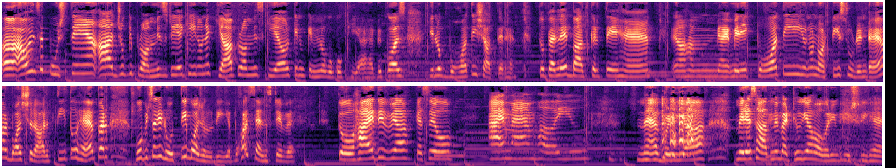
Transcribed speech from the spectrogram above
आओ इनसे पूछते हैं, आज जो कि प्रॉमिस है कि इन्होंने क्या प्रॉमिस किया और किन किन लोगों को किया है बिकॉज़ ये लोग बहुत ही शातिर हैं। तो पहले बात करते हैं हम मेरी एक बहुत ही यू नो नोटी स्टूडेंट है और बहुत शरारती तो है, पर वो बेचारी रोती बहुत जल्दी है, बहुत सेंसिटिव है। तो हाय दिव्या, कैसे हो? Hi ma'am how are you मैं बढ़िया। मेरे साथ में बैठी हुई है यू पूछ रही है।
